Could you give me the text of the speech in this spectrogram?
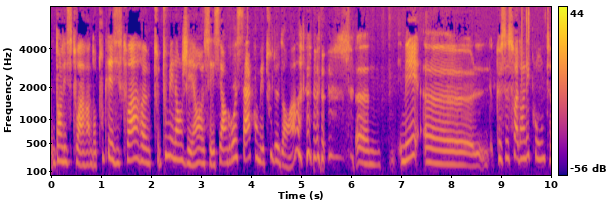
dans l'histoire, hein, dans toutes les histoires, euh, tout, mélangé. Hein, c'est un gros sac, on met tout dedans. Hein. euh, mais euh, que ce soit dans les contes,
